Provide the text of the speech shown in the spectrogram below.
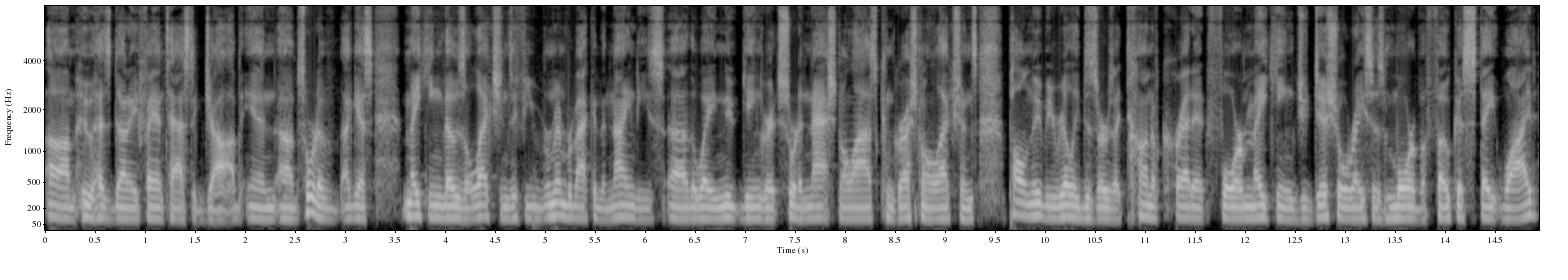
um, who has done a fantastic job in uh, sort of, I guess, making those elections. If you remember back in the 90s, uh, the way Newt Gingrich sort of nationalized congressional elections, Paul Newby really deserves a ton of credit for making judicial races more of a focus statewide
